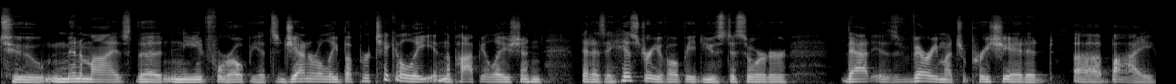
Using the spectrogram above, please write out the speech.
to minimize the need for opiates generally, but particularly in the population that has a history of opiate use disorder that is very much appreciated uh, by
